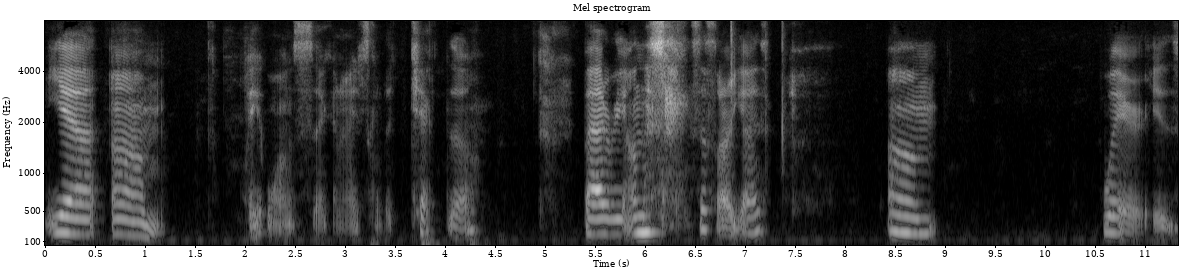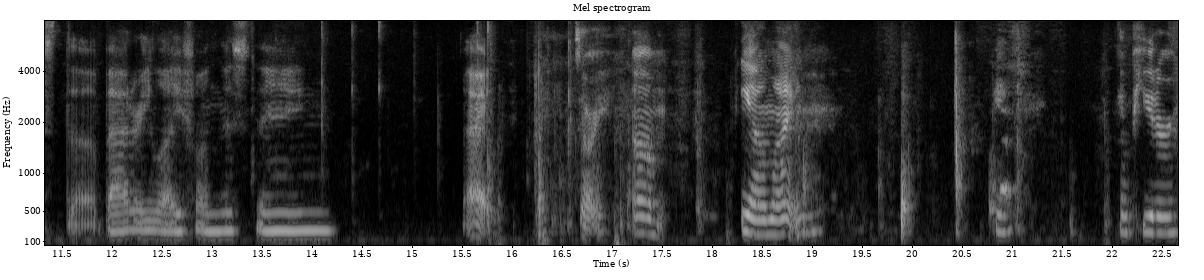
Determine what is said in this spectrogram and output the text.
Yeah. Um. Wait one second. I just gotta check the battery on this. so sorry, guys. Um. Where is the battery life on this thing? Alright. Sorry. Um. Yeah, my computer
